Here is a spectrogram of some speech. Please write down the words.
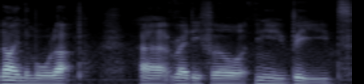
line them all up uh, ready for new beads.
